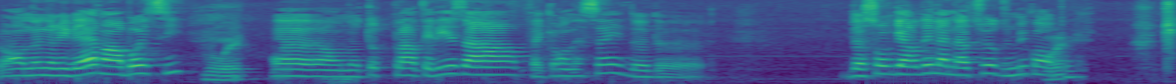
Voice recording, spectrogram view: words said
on a une rivière en bas ici. Oui. on a tout planté des arbres. Fait qu'on essaie de, de, sauvegarder la nature du mieux qu'on peut. Puis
